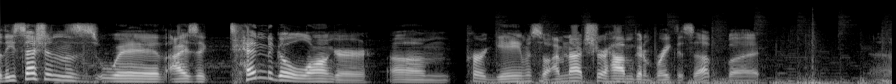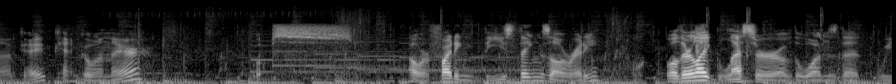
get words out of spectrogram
these sessions with Isaac tend to go longer um, per game, so I'm not sure how I'm going to break this up, but... Uh, okay, can't go in there. Whoops. Oh, we're fighting these things already? Well, they're like lesser of the ones that we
